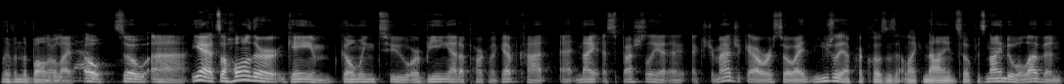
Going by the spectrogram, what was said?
living the baller life. that. Oh, so uh, yeah, it's a whole other game going to or being at a park like Epcot at night, especially at a extra magic hour. So I usually Epcot closes at like nine. So if it's nine to eleven,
